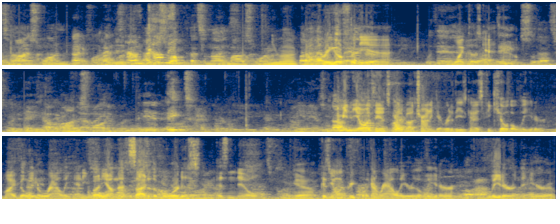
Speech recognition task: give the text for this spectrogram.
That's a minus one. Nine o'clock. I I disrupt, that's a nine minus one. You are But I coming. have Where you go for the, uh, wipe those uh, guys eight, out? So that's going to be a minus one. I needed eight. I mean, the only thing that's good about trying to get rid of these guys, if you kill the leader, my ability to rally anybody on that side of the board is is nil. Yeah. Because the only people that can rally are the leader, leader, and the hero.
